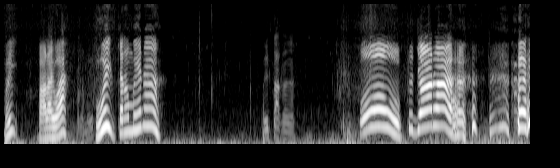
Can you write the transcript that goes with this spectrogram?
เฮ้ยปลาอะไรวะจาระเม็ดอุ้ยจระเม็ดอะนี่ตักเลยนะโอ้สุดยอดว่ะเฮ้ย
